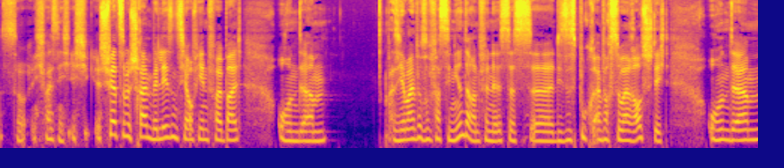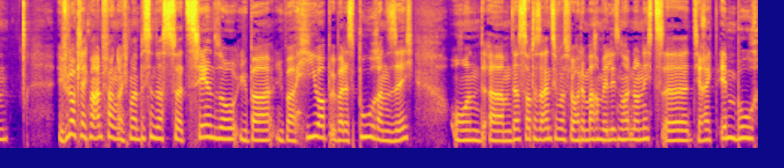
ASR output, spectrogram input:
so, ich weiß nicht, ich, ist schwer zu beschreiben. Wir lesen es ja auf jeden Fall bald. Und ähm, was ich aber einfach so faszinierend daran finde, ist, dass äh, dieses Buch einfach so heraussticht. Und ähm, ich will auch gleich mal anfangen, euch mal ein bisschen was zu erzählen, so über, über Hiob, über das Buch an sich. Und ähm, das ist auch das Einzige, was wir heute machen. Wir lesen heute noch nichts äh, direkt im Buch.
